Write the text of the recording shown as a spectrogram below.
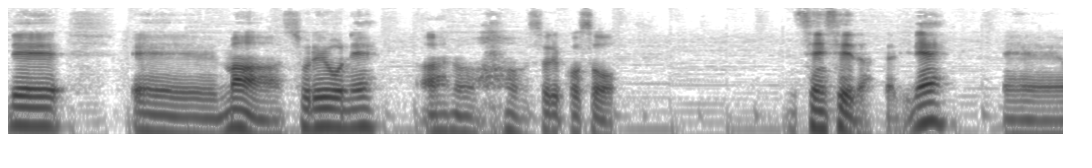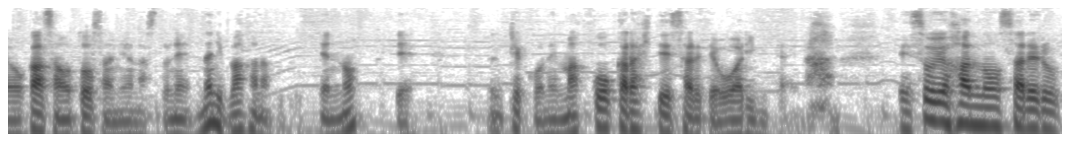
で、えーまあ、それをね、あの、それこそ、先生だったりね、えーお母さんお父さんに話すとね、何バカなこと言ってんの？って、結構ね、真っ向から否定されて終わりみたいな、えーそういう反応される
